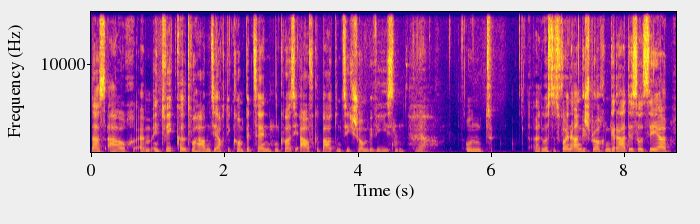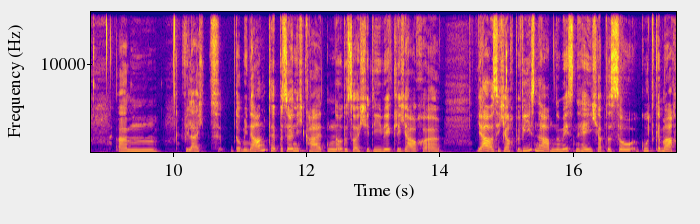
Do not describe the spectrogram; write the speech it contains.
das auch ähm, entwickelt, wo haben sie auch die Kompetenten quasi aufgebaut und sich schon bewiesen. Ja. Und äh, du hast es vorhin angesprochen, gerade so sehr ähm, vielleicht dominante Persönlichkeiten oder solche, die wirklich auch äh, ja, sich auch bewiesen haben und wissen, hey, ich habe das so gut gemacht,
